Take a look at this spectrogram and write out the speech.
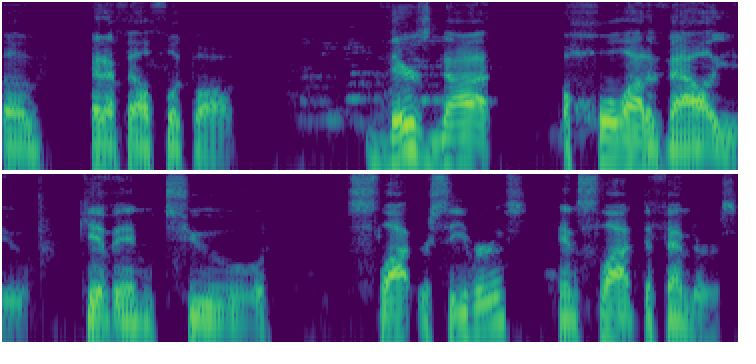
of NFL football, there's not a whole lot of value given to slot receivers and slot defenders.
